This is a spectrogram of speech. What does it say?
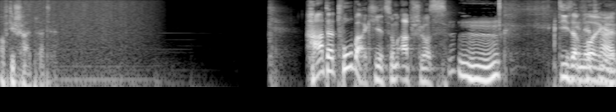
auf die Schallplatte. harter Tobak hier zum Abschluss mhm. dieser In Folge.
